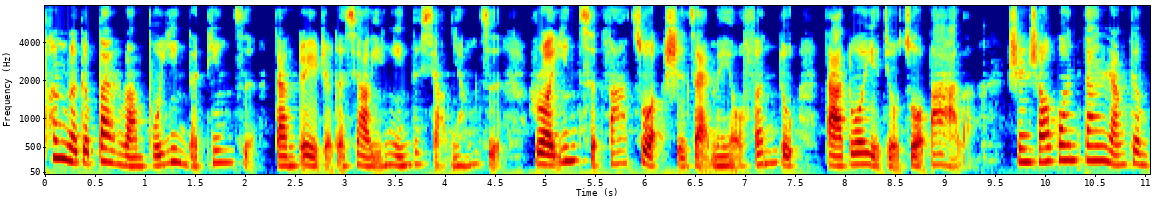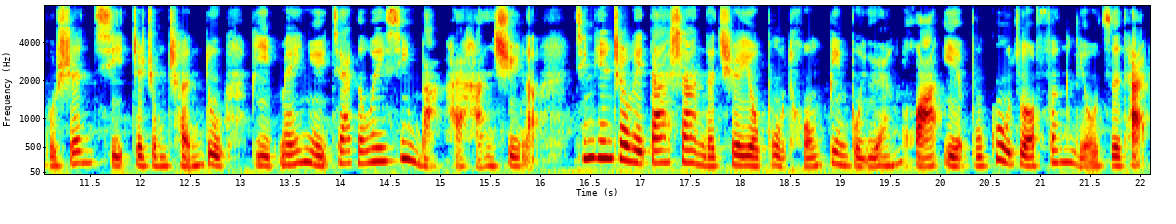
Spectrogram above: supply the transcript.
碰了个半软不硬的钉子，但对着个笑盈盈的小娘子，若因此发作，实在没有风度，大多也就作罢了。沈韶光当然更不生气，这种程度比美女加个微信吧还含蓄呢。今天这位搭讪的却又不同，并不圆滑，也不故作风流姿态，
